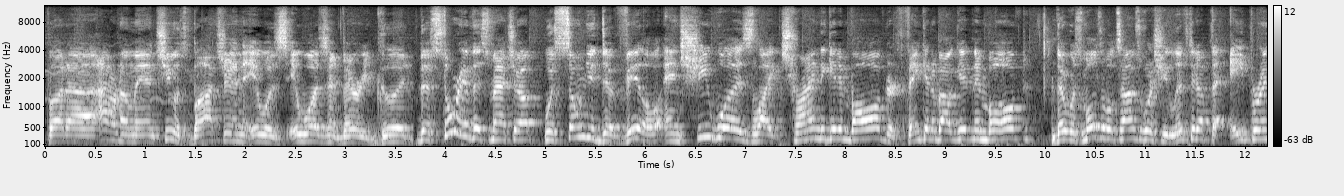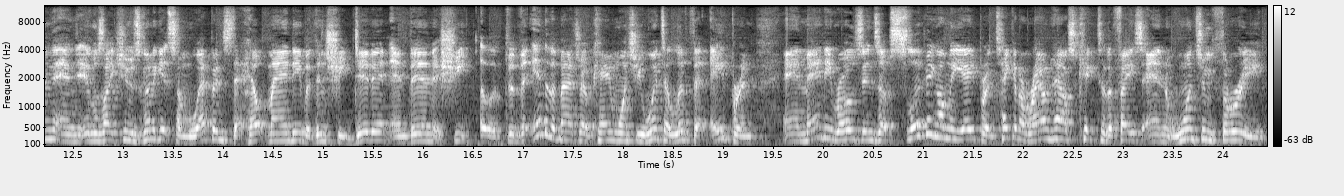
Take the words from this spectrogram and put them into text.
but uh, I don't know, man. She was botching. It was it wasn't very good. The story of this matchup was Sonya Deville, and she was like trying to get involved or thinking about getting involved. There was multiple times where she lifted up the apron, and it was like she was going to get some weapons to help Mandy, but then she didn't, and then she uh, the end of the matchup came when she went to lift the apron, and Mandy Rose ends up slipping on the apron, taking a roundhouse kick to the face, and one, two, three,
